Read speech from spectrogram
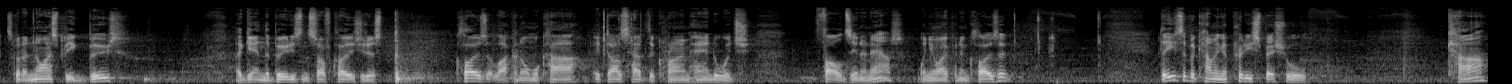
It's got a nice big boot. Again, the boot isn't soft closed, you just close it like a normal car. It does have the chrome handle which folds in and out when you open and close it. These are becoming a pretty special car,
